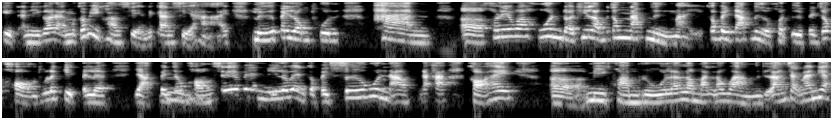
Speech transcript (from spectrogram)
กิจอันนี้ก็ได้มันก็มีความเสี่ยงในการเสียหาย หรือไปลงทุนผ่านเออเขาเรียกว่าหุ้นโดยที่เราไม่ต้องนับหนึ่งใหม่ ก็ไปนับหนึ่งกับคนอื่นเป็นเจ้าของธุรกิจไปเลย อยากเป็นเจ้าของเซเว่นนี้แล้วเวนก็ไปซื้อหุ้นเอานะคะ ขอให้ มีความรู้แล้วเรามัดระวัง หลังจากนั้นเนี่ย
